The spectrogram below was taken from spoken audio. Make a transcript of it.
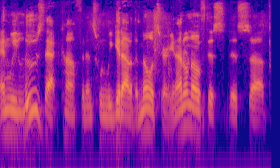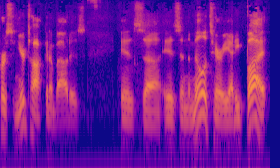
and we lose that confidence when we get out of the military. And I don't know if this this uh, person you're talking about is is uh, is in the military, Eddie, but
